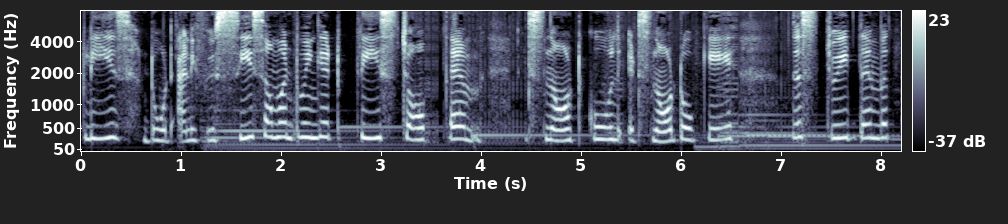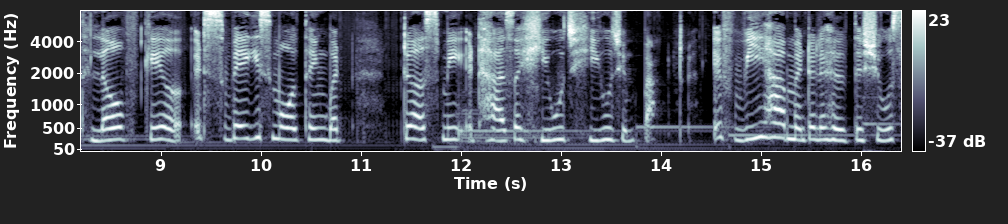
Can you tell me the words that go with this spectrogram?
Please don't. And if you see someone doing it please stop them. It's not cool. It's not okay just treat them with love care. It's very small thing but trust me it has a huge huge impact. If we have mental health issues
